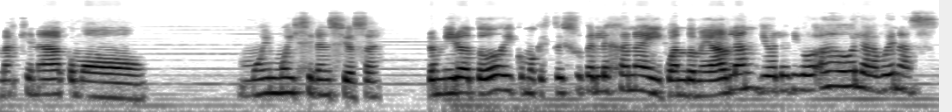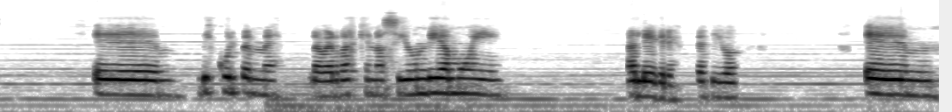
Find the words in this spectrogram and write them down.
más que nada como muy, muy silenciosa. Los miro a todos y como que estoy súper lejana y cuando me hablan yo les digo, ah, hola, buenas. Eh, discúlpenme, la verdad es que no ha sido un día muy alegre, les digo. Em,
